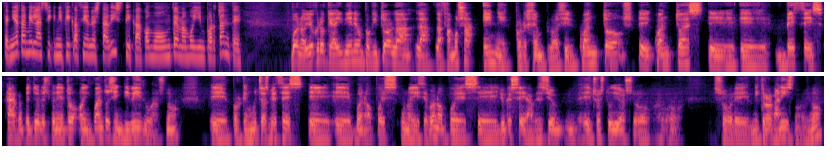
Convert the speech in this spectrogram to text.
Tenía también la significación estadística como un tema muy importante. Bueno, yo creo que ahí viene un poquito la, la, famosa N, por ejemplo, es decir, cuántos, eh, cuántas eh, eh, veces ha repetido el experimento o en cuántos individuos, ¿no? Eh, porque muchas veces, bueno, pues uno dice, bueno, pues yo qué sé, a veces yo he hecho estudios sobre microorganismos, ¿no?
